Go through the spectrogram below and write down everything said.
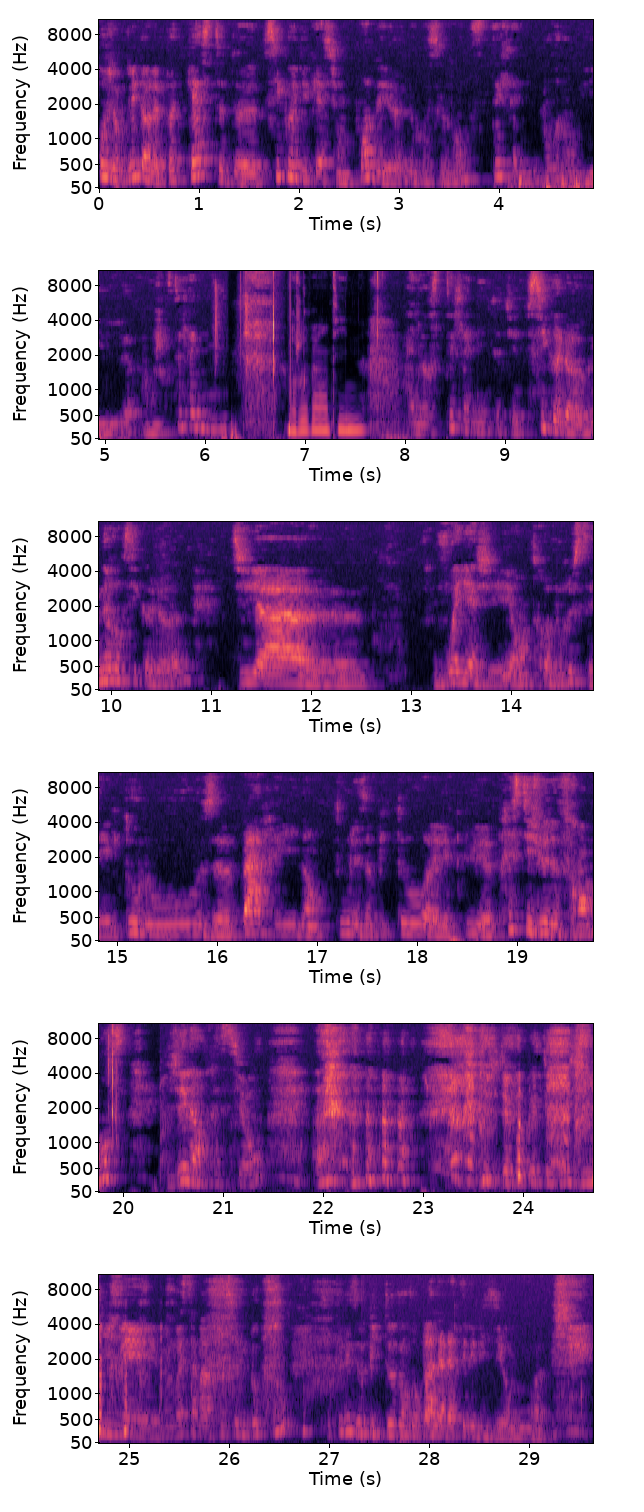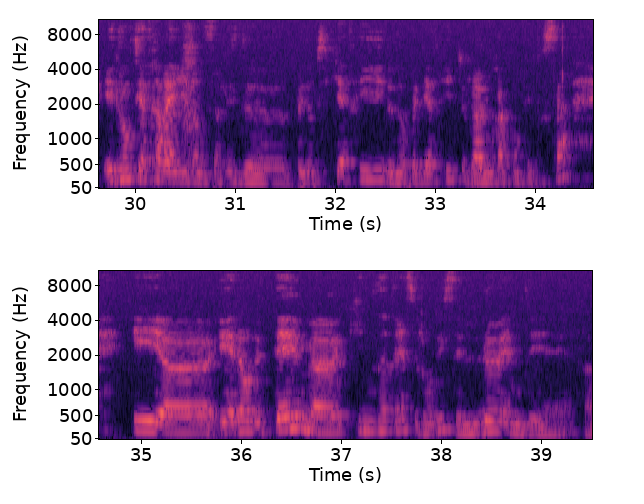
Aujourd'hui, dans le podcast de psychoéducation.be, nous recevons Stéphanie Bourdonville. Bonjour Stéphanie. Bonjour Valentine. Alors Stéphanie, tu es psychologue, neuropsychologue. Tu as euh, voyagé entre Bruxelles, Toulouse, Paris, dans tous les hôpitaux euh, les plus euh, prestigieux de France. J'ai l'impression. Je ne vois que tu rougis, mais, mais moi ça m'impressionne beaucoup. C'est tous les hôpitaux dont on parle à la télévision. Et donc tu as travaillé dans le service de pédopsychiatrie, de neuropédiatrie, tu vas nous raconter tout ça. Et, euh, et, alors le thème euh, qui nous intéresse aujourd'hui, c'est l'EMDR, euh,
